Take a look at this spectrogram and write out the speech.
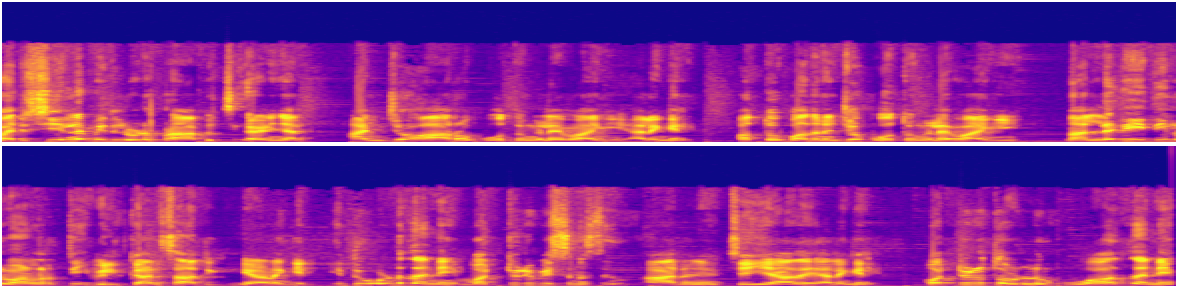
പരിശീലനം ഇതിലൂടെ പ്രാപിച്ചു കഴിഞ്ഞാൽ അഞ്ചോ ആറോ പോത്തുങ്ങളെ വാങ്ങി അല്ലെങ്കിൽ പത്തോ പതിനഞ്ചോ പോത്തുങ്ങളെ വാങ്ങി നല്ല രീതിയിൽ വളർത്തി വിൽക്കാൻ സാധിക്കുകയാണെങ്കിൽ ഇതുകൊണ്ട് തന്നെ മറ്റൊരു ബിസിനസ്സും ആരും ചെയ്യാതെ അല്ലെങ്കിൽ മറ്റൊരു തൊഴിലും പോവാതെ തന്നെ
